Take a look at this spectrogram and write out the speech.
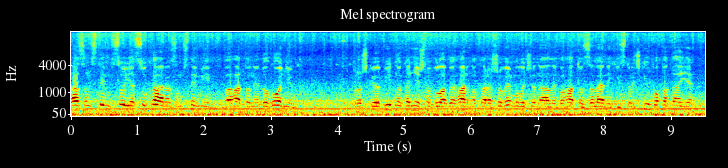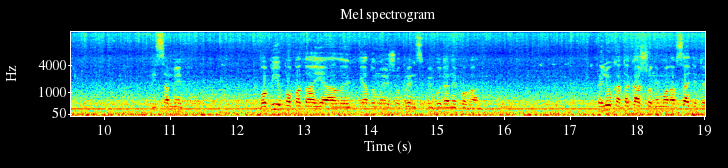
Разом з тим соя суха, разом з тим і багато недогонів. Трошки обідно, звісно, була би гарно, хорошо вимолочена, але багато зелених і стручків попадає. І самих бобів попадає, але я думаю, що в принципі буде непогано. Пилюка така, що не можна всадити,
